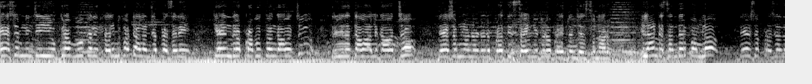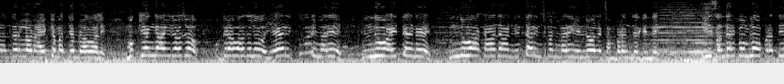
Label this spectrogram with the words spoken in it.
దేశం నుంచి ఈ ఉగ్ర మూకని తరిమి కొట్టాలని చెప్పేసని కేంద్ర ప్రభుత్వం కావచ్చు త్రివిధ దళాలు కావచ్చు దేశంలో ఉన్నటువంటి ప్రతి సైనికుడు ప్రయత్నం చేస్తున్నారు. ఇలాంటి సందర్భంలో దేశ ప్రజలందరిలోనూ ఐకమత్యం రావాలి. ముఖ్యంగా ఈరోజు ఉగ్రవాదులు ఏరి కోరి మరి హిందువు అయితేనే హిందువా కాదా నిర్ధారించుకొని మరి హిందువుల్ని చంపడం జరిగింది. ఈ సందర్భంలో ప్రతి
